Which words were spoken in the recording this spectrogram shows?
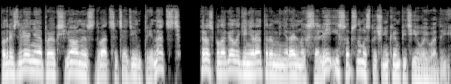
подразделение «Проэксионес-2113» располагала генератором минеральных солей и собственным источником питьевой воды.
